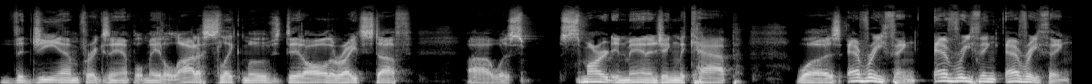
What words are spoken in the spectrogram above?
the GM, for example, made a lot of slick moves, did all the right stuff, uh, was smart in managing the cap, was everything, everything, everything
